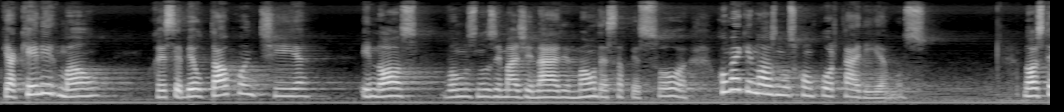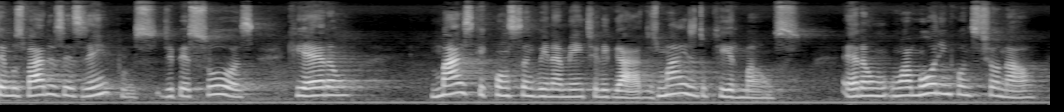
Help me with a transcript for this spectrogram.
que aquele irmão recebeu tal quantia e nós vamos nos imaginar irmão dessa pessoa, como é que nós nos comportaríamos? Nós temos vários exemplos de pessoas que eram mais que consanguinamente ligados, mais do que irmãos. Era um, um amor incondicional.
